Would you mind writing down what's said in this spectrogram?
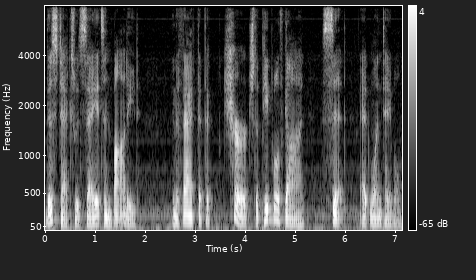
This text would say it's embodied in the fact that the church, the people of God, sit at one table.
